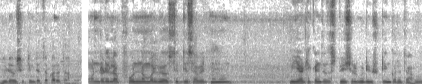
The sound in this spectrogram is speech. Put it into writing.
व्हिडिओ शूटिंग त्याचं करत आहो. मंडळीला फोन नंबर व्यवस्थित दिसावेत म्हणून मी या ठिकाणी त्याचं स्पेशल व्हिडिओ शूटिंग करत आहो.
